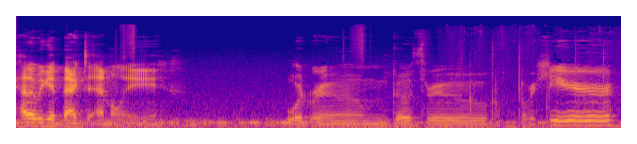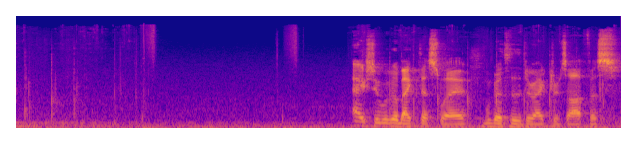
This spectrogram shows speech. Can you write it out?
How do we get back to Emily? Boardroom, go through over here. Actually, we'll go back this way. We'll go to the director's office.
